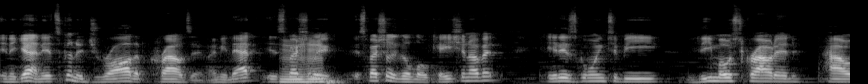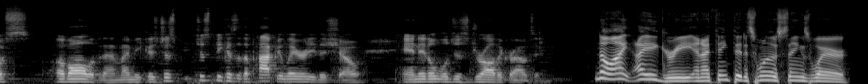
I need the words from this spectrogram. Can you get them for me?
and again, it's going to draw the crowds in. I mean, that especially mm-hmm. especially the location of it, it is going to be the most crowded house of all of them. I mean, because just just because of the popularity of the show, and it'll will just draw the crowds in. No, I, I agree. And I think that it's one of those things where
